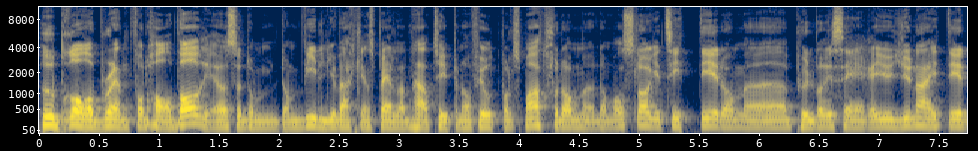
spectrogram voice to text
hur bra Brentford har varit. Alltså de, de vill ju verkligen spela den här typen av fotbollsmatch de, de har slagit City, de eh, pulveriserar ju United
